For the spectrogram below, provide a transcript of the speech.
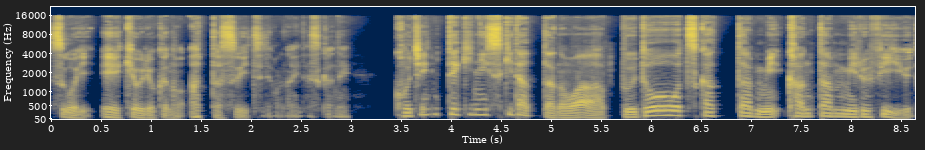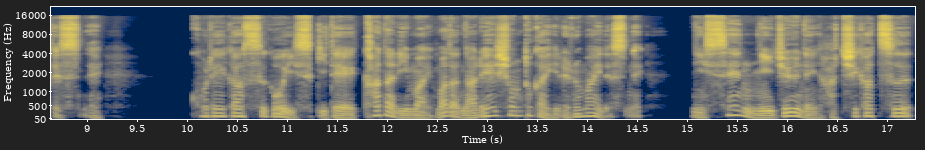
すごい影響力のあったスイーツではないですかね。個人的に好きだったのは、ブドウを使った簡単ミルフィーユですね。これがすごい好きで、かなり前、まだナレーションとか入れる前ですね。2020年8月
